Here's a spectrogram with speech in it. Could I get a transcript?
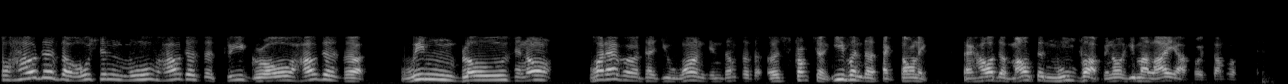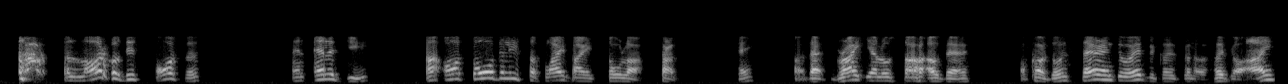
So how does the ocean move? How does the tree grow? How does the wind blows? You know, whatever that you want in terms of the earth structure, even the tectonic, like how the mountain move up. You know, Himalaya, for example. a lot of these forces and energy are all totally supplied by solar sun. Okay, uh, that bright yellow star out there. Of course, don't stare into it because it's going to hurt your eye.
